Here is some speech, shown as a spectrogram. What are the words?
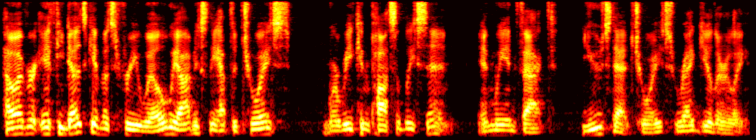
However, if He does give us free will, we obviously have the choice where we can possibly sin, and we, in fact, use that choice regularly.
